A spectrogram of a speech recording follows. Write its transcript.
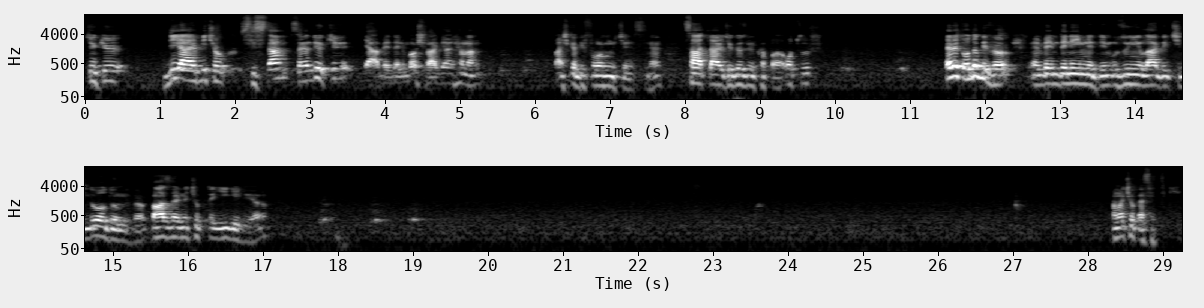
Çünkü diğer birçok sistem sana diyor ki ya bedenin boş ver gel hemen başka bir formun içerisine. Saatlerce gözünü kapağı otur. Evet o da bir work. Yani benim deneyimlediğim, uzun yıllarda içinde olduğum bir work. Bazılarına çok da iyi geliyor. Ama çok asetik.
